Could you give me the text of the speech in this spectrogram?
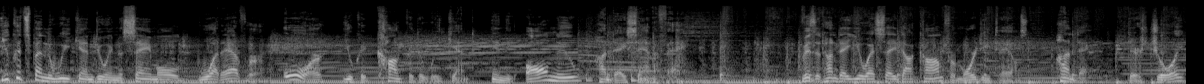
You could spend the weekend doing the same old whatever, or you could conquer the weekend in the all-new Hyundai Santa Fe. Visit HyundaiUSA.com for more details. Hyundai, there's joy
